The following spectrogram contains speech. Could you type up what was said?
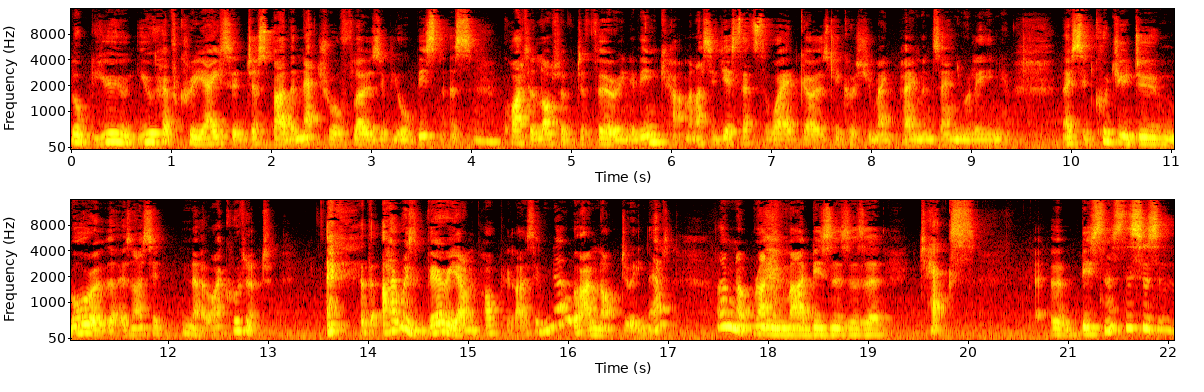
look, you you have created just by the natural flows of your business mm. quite a lot of deferring of income. And I said, yes, that's the way it goes because you make payments annually. And you, they said, could you do more of those? And I said, no, I couldn't. I was very unpopular. I said, no, I'm not doing that. I'm not running my business as a tax uh, business. This is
